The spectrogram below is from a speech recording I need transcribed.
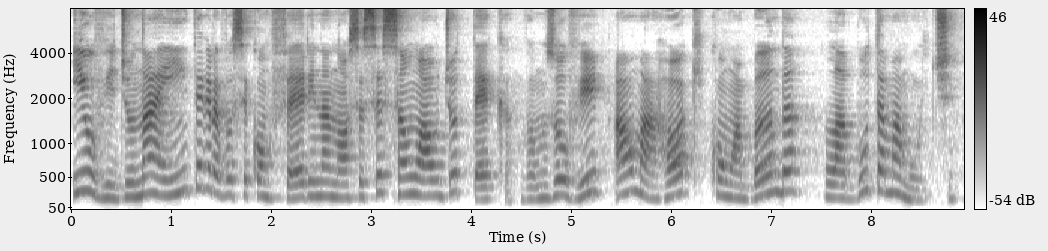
e o vídeo na íntegra você confere na nossa sessão Audioteca. Vamos ouvir Alma Rock com a banda Labuta Mamute.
